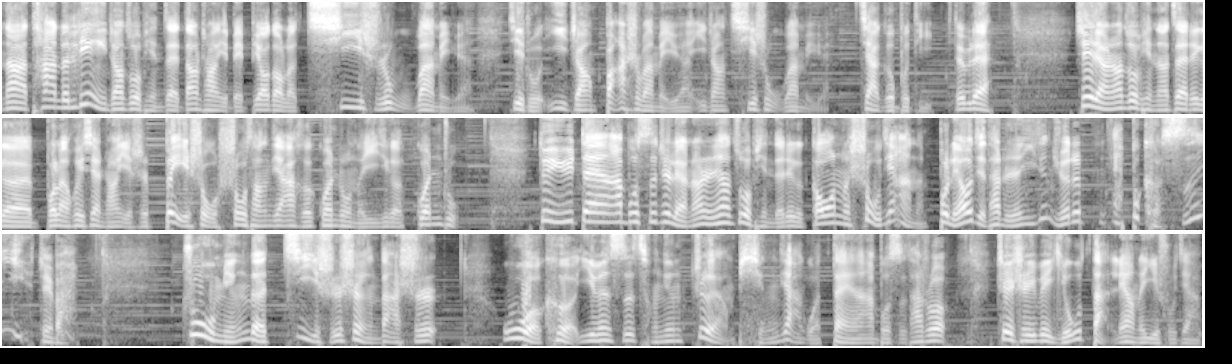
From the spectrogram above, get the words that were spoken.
那他的另一张作品在当场也被标到了七十五万美元。记住，一张八十万美元，一张七十五万美元，价格不低，对不对？这两张作品呢，在这个博览会现场也是备受收藏家和观众的一个关注。对于戴安·阿布斯这两张人像作品的这个高昂的售价呢，不了解他的人一定觉得哎不可思议，对吧？著名的纪实摄影大师沃克·伊文斯曾经这样评价过戴恩·阿布斯，他说：“这是一位有胆量的艺术家，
